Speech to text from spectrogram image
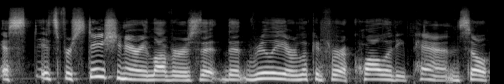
it's for stationery lovers that, that really are looking for a quality pen. So,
